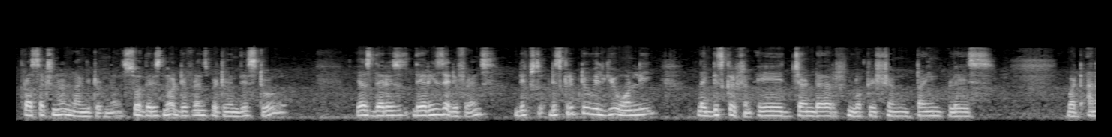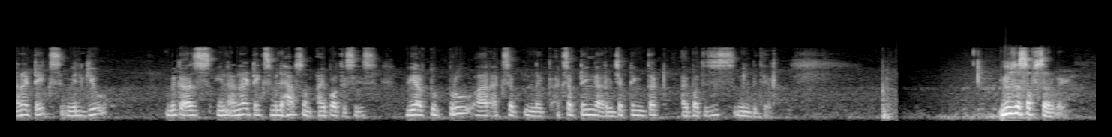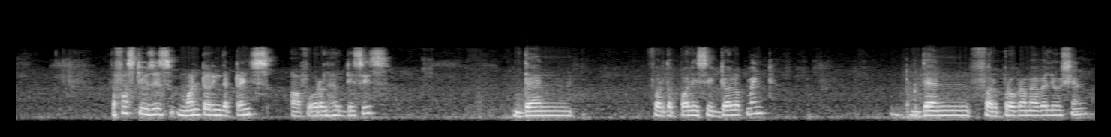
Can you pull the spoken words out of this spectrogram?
cross-sectional and longitudinal. So there is no difference between these two. Yes there is there is a difference. Descriptive will give only like description age gender location time place. But analytics will give because in analytics we'll have some hypothesis. We have to prove or accept like accepting or rejecting that hypothesis will be there. Uses of survey the first use is monitoring the trends of oral health disease. Then for the policy development, then for program evaluation,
